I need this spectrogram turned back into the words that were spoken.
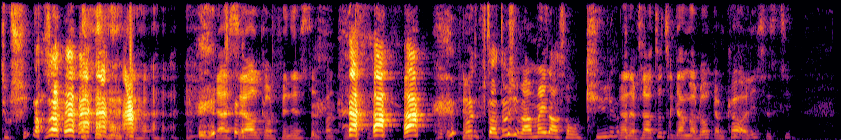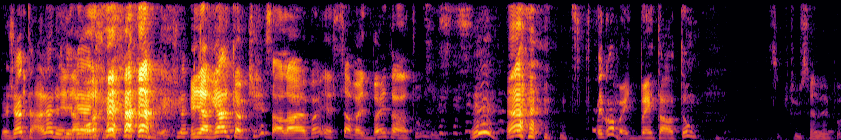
toucher. Assez hâte qu'on le finisse ce podcast. Moi, depuis tantôt, j'ai ma main dans son cul. Là. Non, depuis tantôt, tu regardes ma blonde comme Carly, c'est style. Ben, j'attends là, public, là. Et il regarde comme Chris, ça a l'air bien. Ça va être bien tantôt. esti. C'est quoi, on va être ben tantôt? Tu, tu le savais pas?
